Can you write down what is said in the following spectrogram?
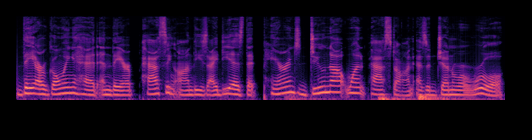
they are going ahead and they are passing on these ideas that parents do not want passed on as a general rule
